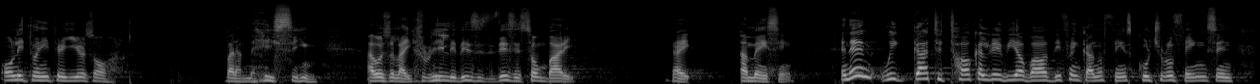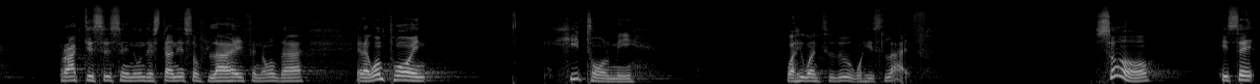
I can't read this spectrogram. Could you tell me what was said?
Only 23 years old, but amazing. I was like, really, this is, this is somebody. Like, amazing. And then we got to talk a little bit about different kind of things, cultural things, and practices and understandings of life and all that. And at one point, he told me what he wanted to do with his life. So he said,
